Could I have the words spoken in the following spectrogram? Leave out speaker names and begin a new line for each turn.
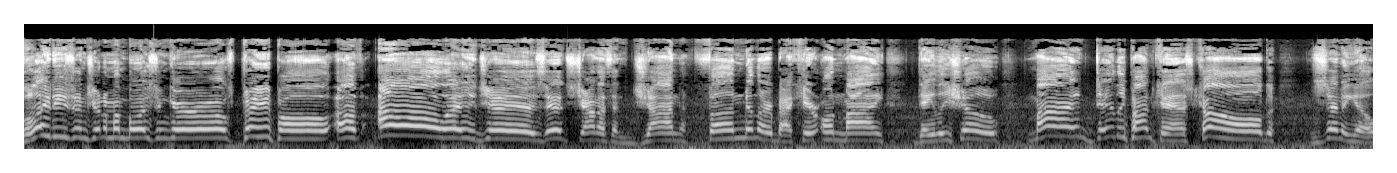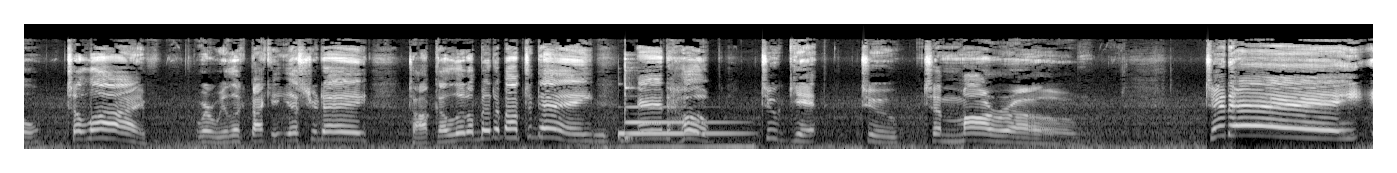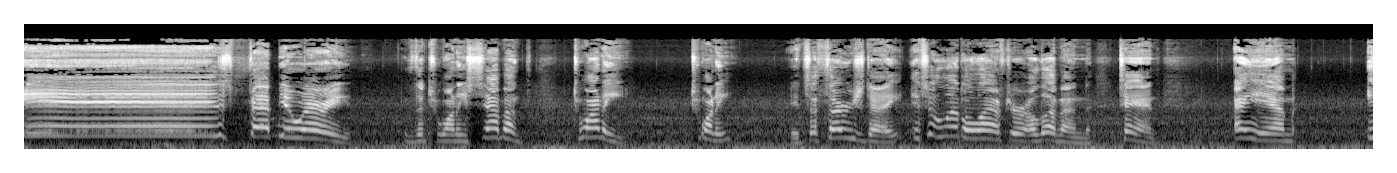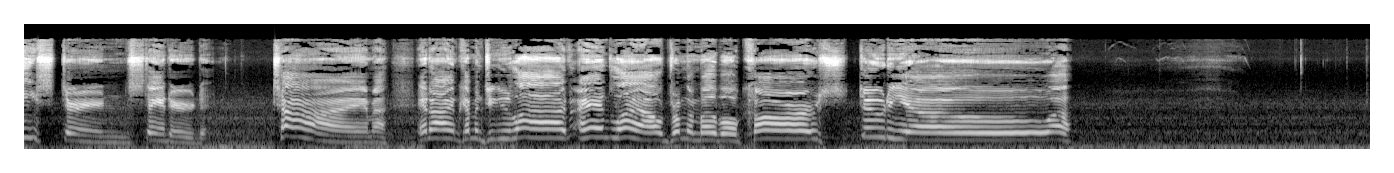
Ladies and gentlemen, boys and girls, people of all ages, it's Jonathan John Fun Miller back here on my daily show, my daily podcast called Zennial to Live, where we look back at yesterday, talk a little bit about today, and hope to get to tomorrow. Today is February the 27th, 2020. It's a Thursday. It's a little after 11:10 a.m. Eastern Standard Time. And I'm coming to you live and loud from the Mobile Car Studio.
